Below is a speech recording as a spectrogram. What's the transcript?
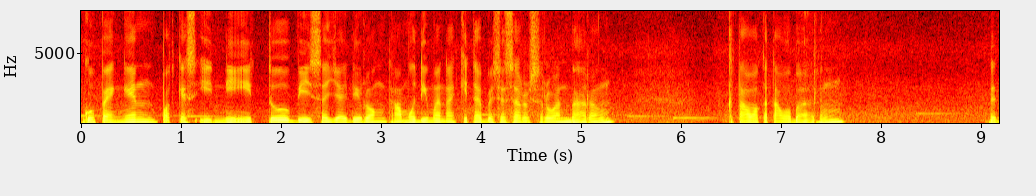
Gue pengen podcast ini itu bisa jadi ruang tamu di mana kita bisa seru-seruan bareng, ketawa-ketawa bareng, dan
